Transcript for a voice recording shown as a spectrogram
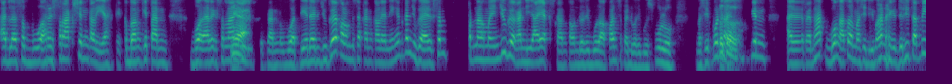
adalah sebuah resurrection kali ya, kayak kebangkitan buat Erikson lagi yeah. gitu kan buat dia dan juga kalau misalkan kalian ingat kan juga Erikson pernah main juga kan di Ajax kan tahun 2008 sampai 2010. Meskipun saya mungkin ada Ten Hag, gue nggak tahu masih di mana gitu. Jadi tapi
